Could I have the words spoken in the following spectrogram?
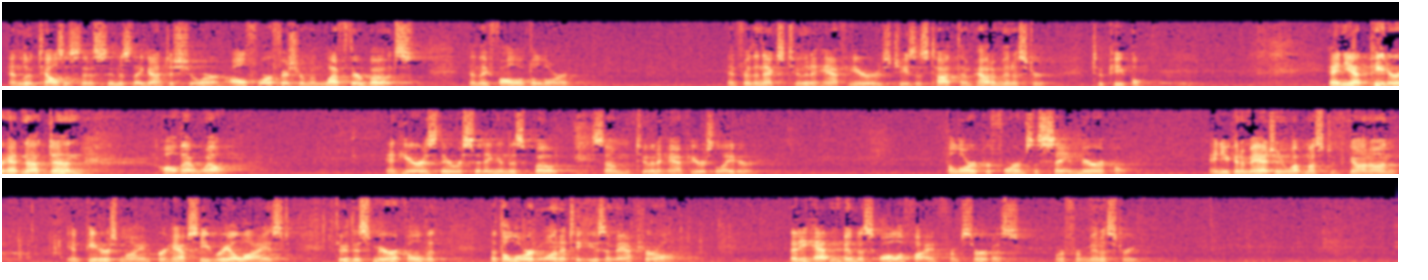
And Luke tells us that as soon as they got to shore, all four fishermen left their boats and they followed the Lord. And for the next two and a half years, Jesus taught them how to minister to people. And yet, Peter had not done all that well. And here, as they were sitting in this boat some two and a half years later, the Lord performs the same miracle. And you can imagine what must have gone on in Peter's mind. Perhaps he realized through this miracle that, that the Lord wanted to use him after all, that he hadn't been disqualified from service or from ministry.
